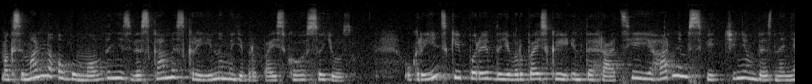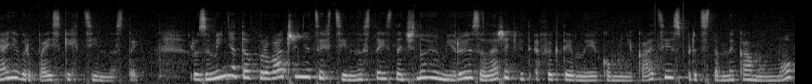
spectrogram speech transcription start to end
максимально обумовлені зв'язками з країнами Європейського Союзу. Український порив до європейської інтеграції є гарним свідченням визнання європейських цінностей. Розуміння та впровадження цих цінностей значною мірою залежить від ефективної комунікації з представниками мов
